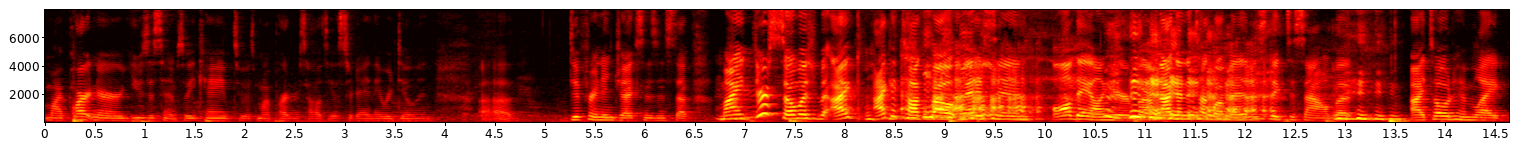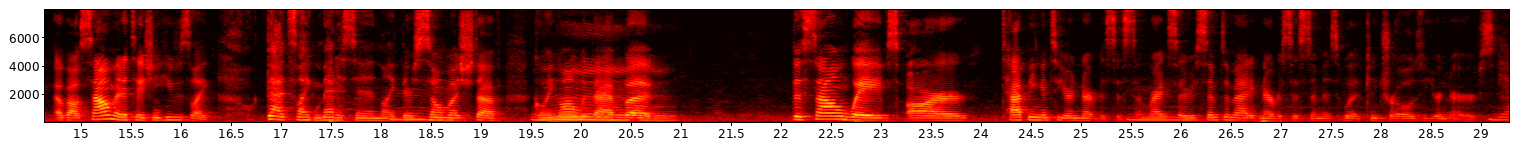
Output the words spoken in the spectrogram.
my partner uses him. So he came to his my partner's house yesterday, and they were doing uh, different injections and stuff. My there's so much. I I could talk about medicine all day on here, but I'm not gonna talk about medicine. Stick to sound. But I told him like about sound meditation. He was like, "That's like medicine. Like there's so much stuff going on with that." But mm. the sound waves are tapping into your nervous system, right? So your mm. symptomatic nervous system is what controls your nerves, Yeah.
